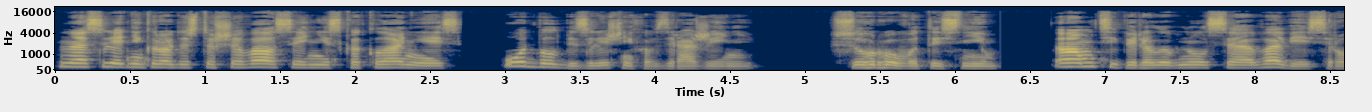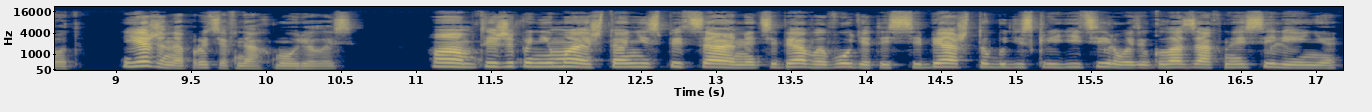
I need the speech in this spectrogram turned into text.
Наследник рода стушевался и, низко кланяясь, отбыл без лишних возражений. «Сурово ты с ним». Ам теперь улыбнулся во весь рот. Я же, напротив, нахмурилась. «Ам, ты же понимаешь, что они специально тебя выводят из себя, чтобы дискредитировать в глазах населения.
